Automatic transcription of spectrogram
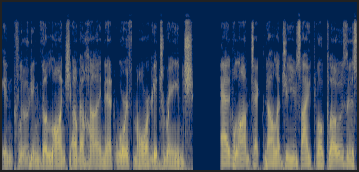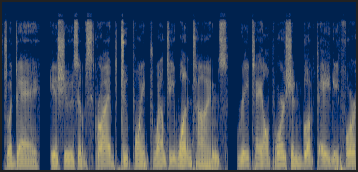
including the launch of a high net worth mortgage range. Avalon Technologies IPO closes today. Issue subscribed 2.21 times. Retail portion booked 84%.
